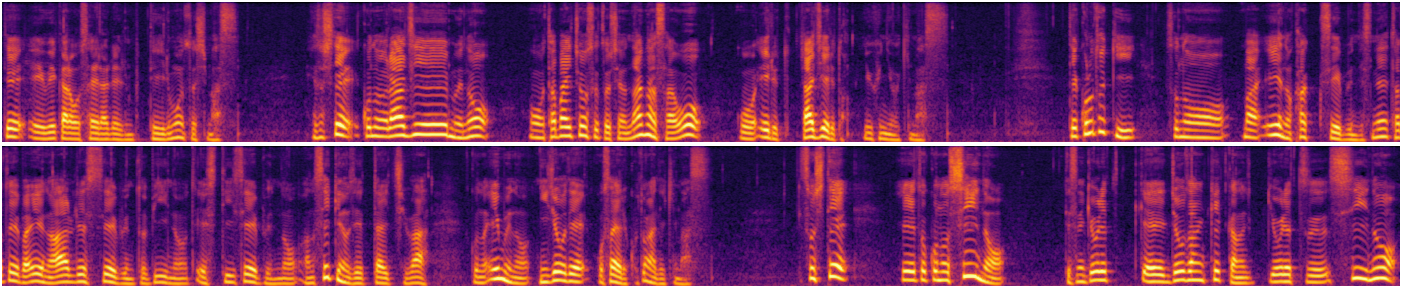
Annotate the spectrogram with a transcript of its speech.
で上から抑えられているものとします。そしてこのラージ M の多倍長数としての長さを L ラージ L というふうに置きます。でこの時その、まあ、A の各成分ですね例えば A の RS 成分と B の ST 成分のあの積の絶対値はこの M の2乗で抑えることができます。そして、えー、とこの C のですね行列、えー、乗算結果の行列 C の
